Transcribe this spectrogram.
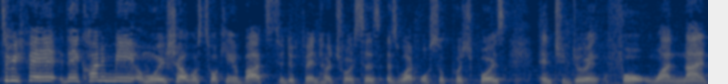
to be fair, the economy Moesha was talking about to defend her choices is what also pushed boys into doing 419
